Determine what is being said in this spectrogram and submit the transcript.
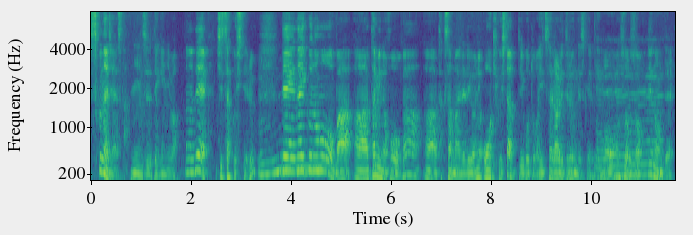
少ないじゃないですか、人数的には。なので、小さくしてる。で、内宮の方は、あー民の方があーたくさん参れるように大きくしたっていうことが言い伝えられてるんですけれどもそうそう。で、ので、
